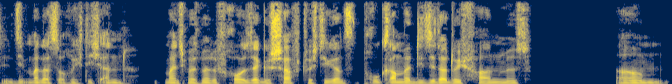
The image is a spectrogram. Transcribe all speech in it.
Den sieht man das auch richtig an. Manchmal ist meine Frau sehr geschafft durch die ganzen Programme, die sie da durchfahren muss. Ähm,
